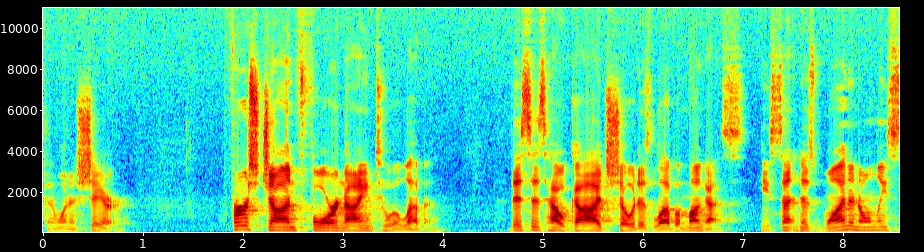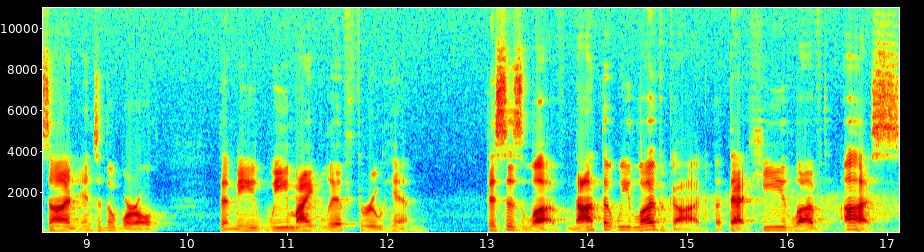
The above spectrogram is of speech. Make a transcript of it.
that I want to share. 1 John 4 9 to 11. This is how God showed his love among us. He sent his one and only Son into the world that we might live through him. This is love, not that we loved God, but that He loved us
